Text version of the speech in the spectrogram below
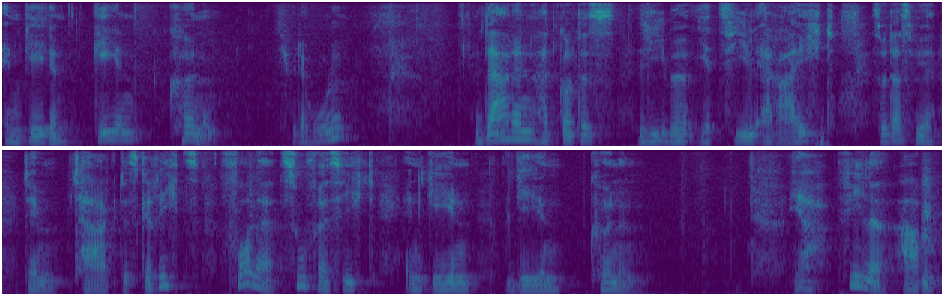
entgegengehen können. Ich wiederhole. Darin hat Gottes Liebe ihr Ziel erreicht, sodass wir dem Tag des Gerichts voller Zuversicht entgehen gehen können. Ja, viele haben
